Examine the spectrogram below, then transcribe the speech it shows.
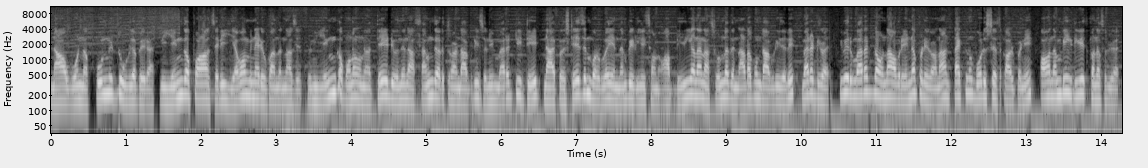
நான் உன்னை பொண்ணுட்டு உள்ள போயிடுறேன் நீ எங்க போனாலும் சரி எவன் முன்னாடி உட்காந்துருந்தா சரி நீ எங்க போனாலும் உன்னை தேடி வந்து நான் நான் சங்க எடுத்துருவேன் அப்படின்னு சொல்லி மிரட்டிட்டு நான் இப்போ ஸ்டேஷன் போகிறப்போ என் தம்பி ரிலீஸ் ஆகணும் அப்படி இல்லைனா நான் சொன்னது நடக்கும்டா அப்படின்னு சொல்லி மிரட்டிடுவார் இவர் மிரட்டினோன்னா அவர் என்ன பண்ணிடுவானா டக்குனு போலீஸ் ஸ்டேஷன் கால் பண்ணி அவன் தம்பி ரிலீஸ் பண்ண சொல்லுவார்.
